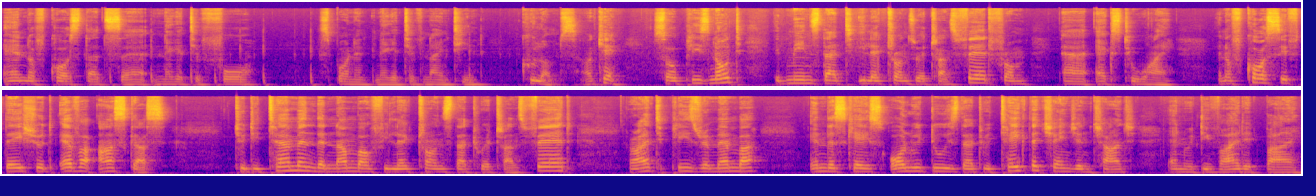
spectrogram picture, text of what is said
And of course, that's uh, negative 4 exponent negative 19 coulombs. Okay, so please note, it means that electrons were transferred from uh, X to Y. And of course, if they should ever ask us to determine the number of electrons that were transferred, right? Please remember, in this case, all we do is that we take the change in charge and we divide it by,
